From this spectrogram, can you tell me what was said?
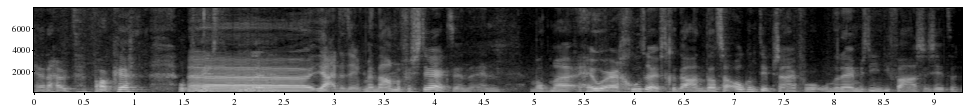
eruit pakken. Optimist, Eh, ja, dat heeft met name versterkt. En, en wat me heel erg goed heeft gedaan, dat zou ook een tip zijn voor ondernemers die in die fase zitten,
